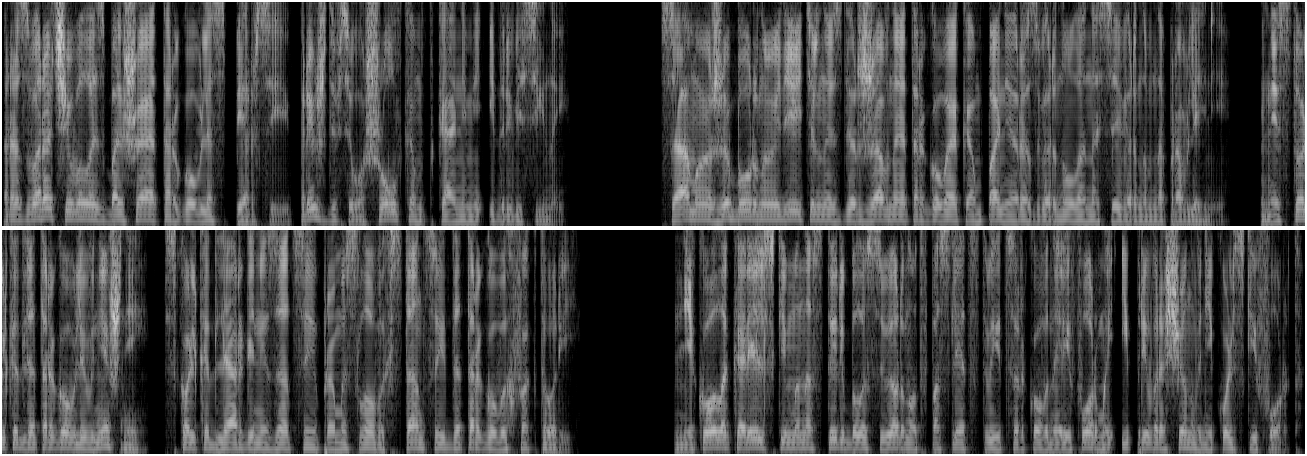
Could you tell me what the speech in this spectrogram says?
разворачивалась большая торговля с Персией, прежде всего шелком, тканями и древесиной. Самую же бурную деятельность державная торговая компания развернула на северном направлении. Не столько для торговли внешней, сколько для организации промысловых станций до торговых факторий. Никола Карельский монастырь был свернут впоследствии церковной реформы и превращен в Никольский форт.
